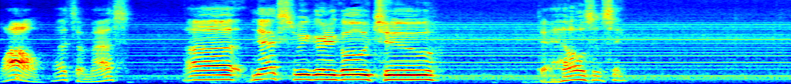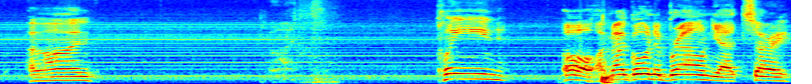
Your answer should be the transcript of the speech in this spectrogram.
Wow, that's a mess. Uh, next we're gonna go to the hell's it say? I'm on clean. Oh, I'm not going to brown yet. Sorry.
